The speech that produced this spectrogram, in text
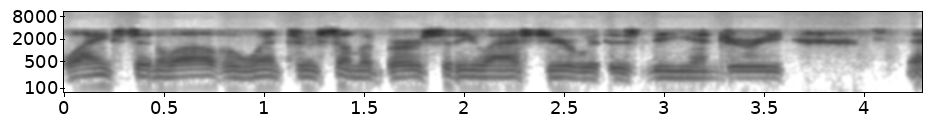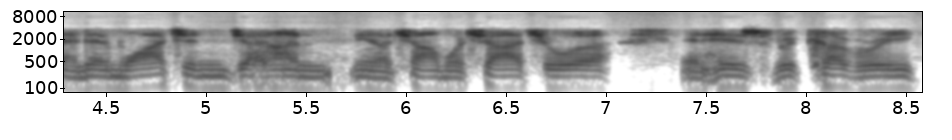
Langston Love, who went through some adversity last year with his knee injury, and then watching John, you know, Tchamwa Tchatchoua and his recovery.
